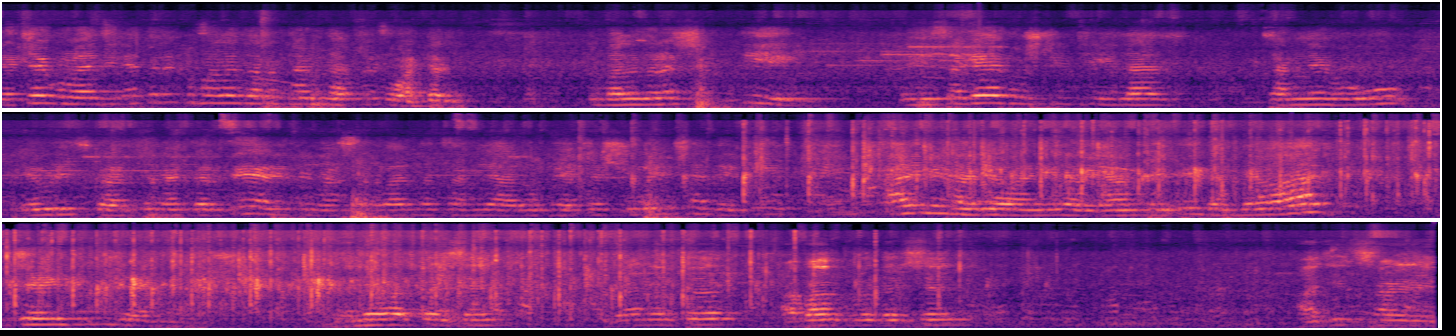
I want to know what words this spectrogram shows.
त्याच्या गोळ्या दिल्या तरी तुम्हाला जरा दर वाटेल. तुम्हाला जरा शक्ती येईल. हे सगळ्या गोष्टींचे इलाज चांगले होऊ एवढीच प्रार्थना करते आणि तुम्हाला सर्वांना चांगल्या आरोग्याच्या शुभेच्छा देते. आणि मी माझ्या वाणीला विराम देते. धन्यवाद. जय हिंद जय महाराष्ट्र. धन्यवाद पैसे. त्यानंतर आभार प्रदर्शन. अजित साळवे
